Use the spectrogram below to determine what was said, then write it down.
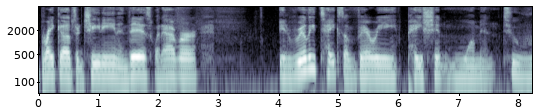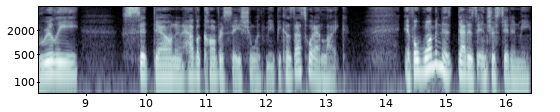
breakups or cheating and this whatever. it really takes a very patient woman to really sit down and have a conversation with me because that's what I like. If a woman is, that is interested in me,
